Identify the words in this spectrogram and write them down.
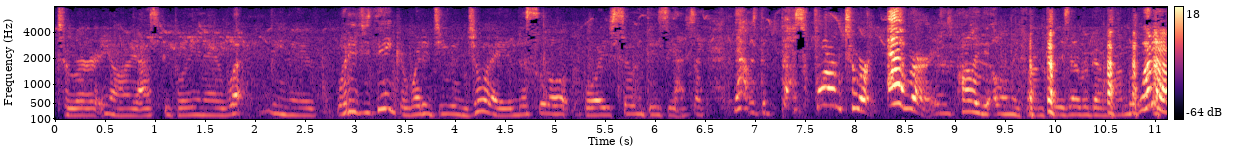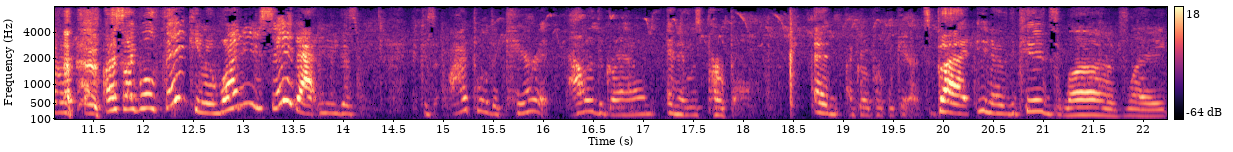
tour, you know, I asked people, you know, what, you know, what did you think or what did you enjoy? And this little boy was so enthusiastic. He's like, that was the best farm tour ever. It was probably the only farm tour he's ever been on, but whatever. I was like, well, thank you. And why do you say that? And he goes, because I pulled a carrot out of the ground and it was purple. And I grow purple carrots. But, you know, the kids love like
